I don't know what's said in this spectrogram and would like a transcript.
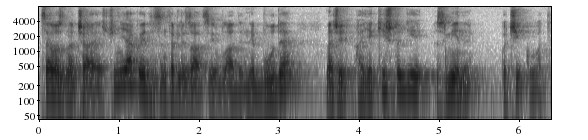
це означає, що ніякої децентралізації влади не буде. Значить, а які ж тоді зміни очікувати?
